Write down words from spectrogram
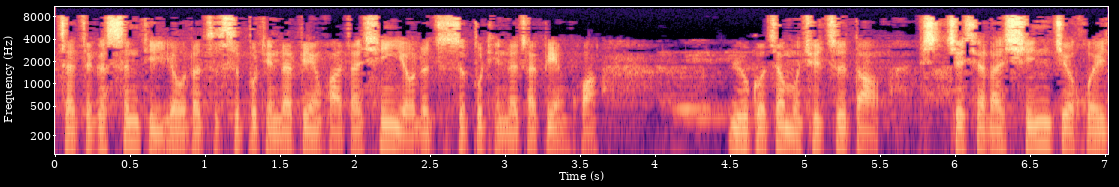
在这个身体有的只是不停的变化，在心有的只是不停的在变化。如果这么去知道，接下来心就会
